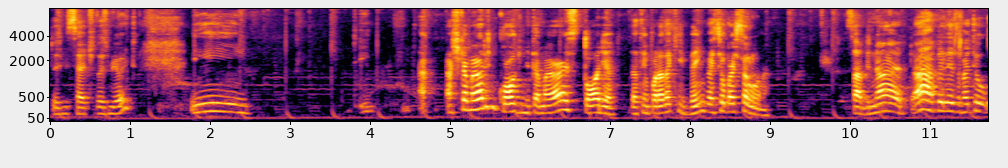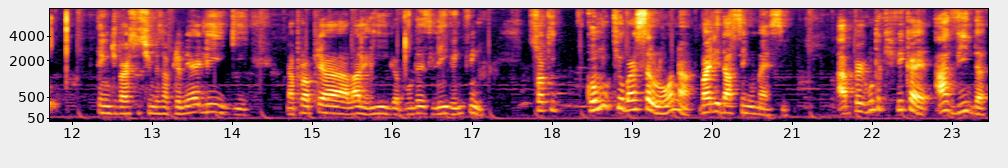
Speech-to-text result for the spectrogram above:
2007 2008. E, e a, acho que a maior incógnita, a maior história da temporada que vem vai ser o Barcelona. Sabe? Não é, ah, beleza, vai ter o, tem diversos times na Premier League, na própria La Liga, Bundesliga, enfim. Só que como que o Barcelona vai lidar sem o Messi? A pergunta que fica é: a vida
